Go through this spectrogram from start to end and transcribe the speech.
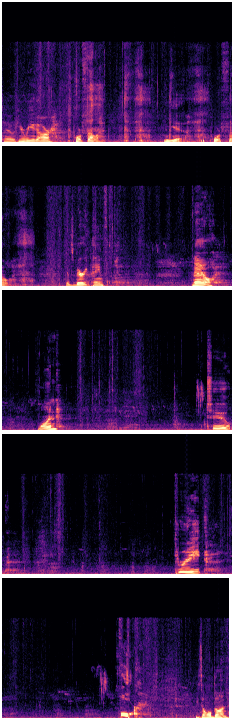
So here we are. Poor fella. Yeah, poor fella. It's very painful. Now, one, two, three, four. He's all done.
